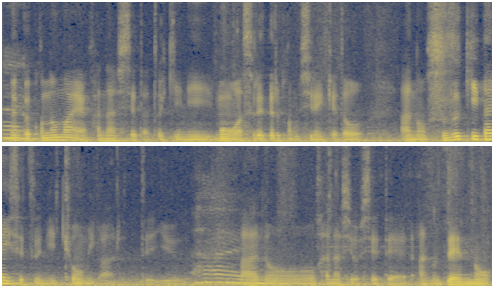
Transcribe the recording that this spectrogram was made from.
なんかこの前話してた時にもう忘れてるかもしれんけどあの鈴木大説に興味があるっていう、はいあの話をしててあの禅の。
